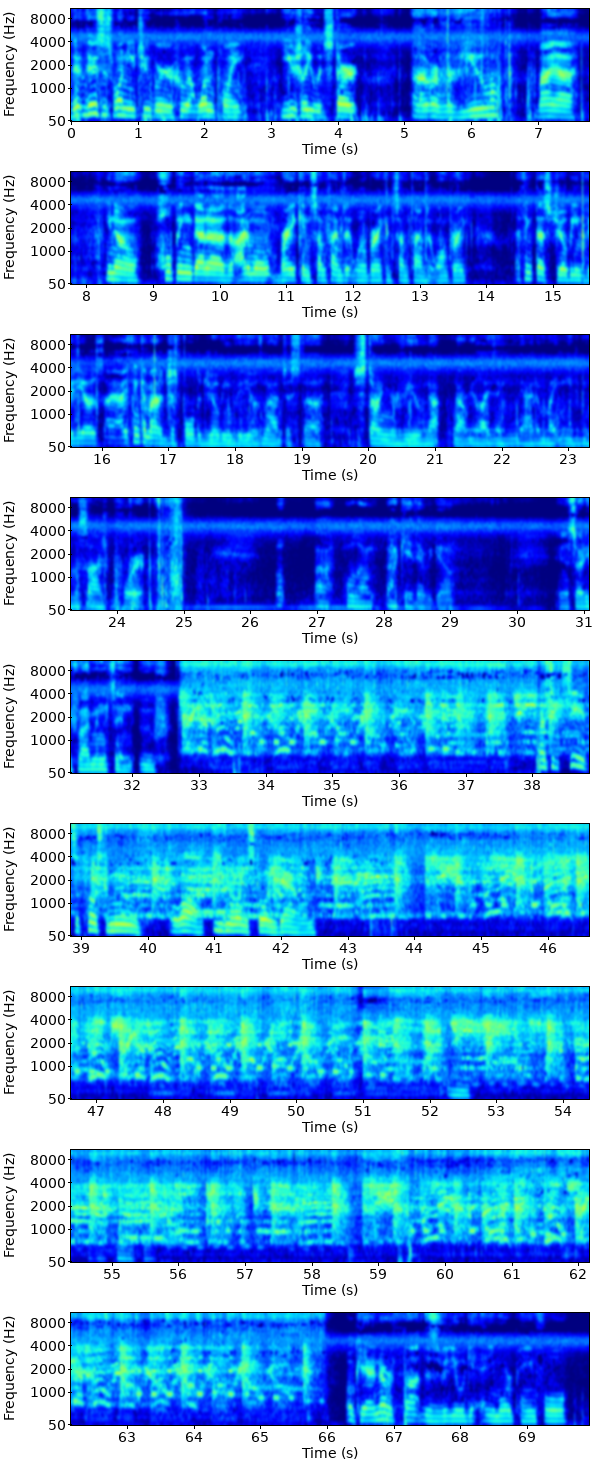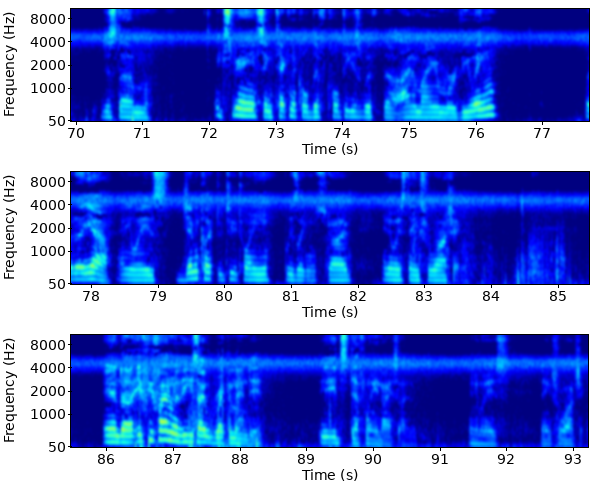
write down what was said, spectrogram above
There, there's this one YouTuber who at one point usually would start uh, a review by, uh, you know, hoping that uh, the item won't break, and sometimes it will break, and sometimes it won't break. I think that's Joe Bean videos. I, I think I might have just pulled the Joe Bean videos, not just uh, just starting a review, not not realizing the item might need to be massaged before it. Oh, uh, hold on. Okay, there we go. And it's already five minutes in. Oof. As you can see, it's supposed to move a lot, even when it's going down. Mm. Okay, I never thought this video would get any more painful. Just, um, experiencing technical difficulties with the item I am reviewing. But, uh, yeah, anyways, Gemmy Collector 220, please like and subscribe. Anyways, thanks for watching. And, uh, if you find one of these, I would recommend it. It's definitely a nice item. Anyways, thanks for watching.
